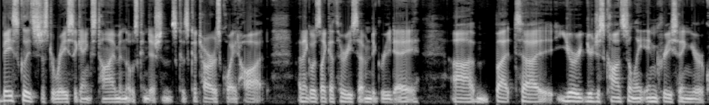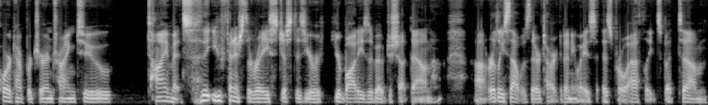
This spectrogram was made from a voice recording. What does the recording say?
basically it's just a race against time in those conditions because Qatar is quite hot. I think it was like a 37 degree day. Um, but uh, you're you're just constantly increasing your core temperature and trying to time it so that you finish the race just as your your body's about to shut down, uh, or at least that was their target, anyways, as pro athletes. But um,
